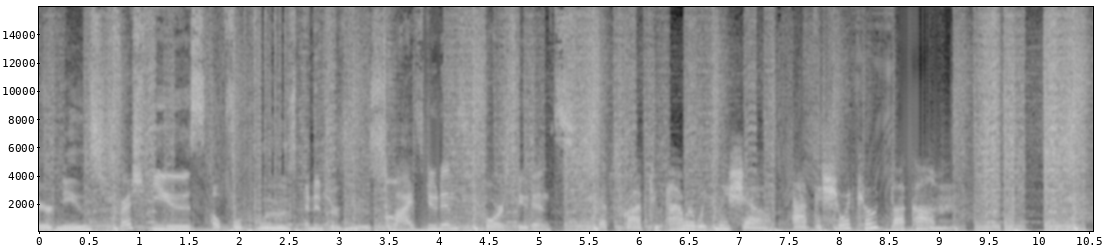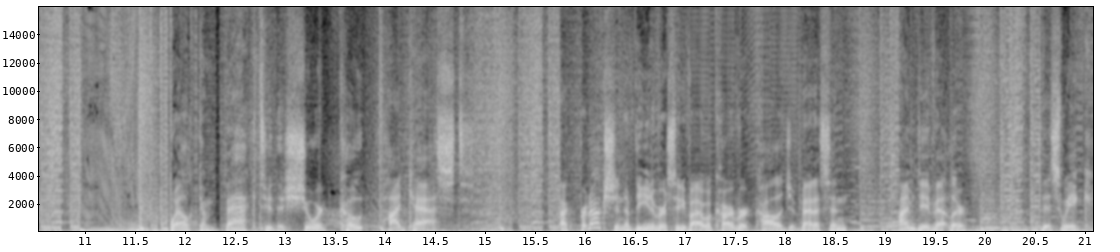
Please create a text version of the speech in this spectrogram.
Weird news, fresh views, helpful clues, and interviews. by students for students. Subscribe to our weekly show at theshortcoat.com. Welcome back to the Short Coat Podcast, a production of the University of Iowa Carver College of Medicine. I'm Dave Etler. This week,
